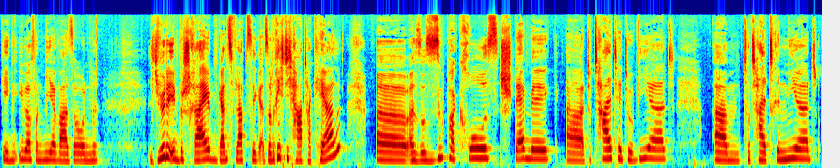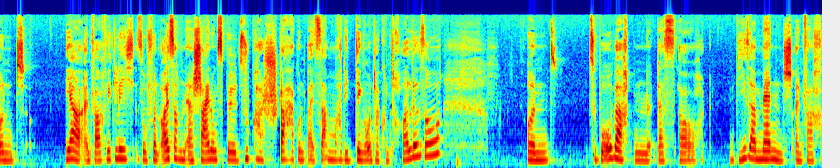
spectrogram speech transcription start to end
gegenüber von mir war so ein, ich würde ihn beschreiben, ganz flapsig, also ein richtig harter Kerl. Äh, also super groß, stämmig, äh, total tätowiert, ähm, total trainiert und ja, einfach wirklich so von äußerem Erscheinungsbild super stark und beisammen, hat die Dinge unter Kontrolle so. Und zu beobachten, dass auch dieser Mensch einfach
